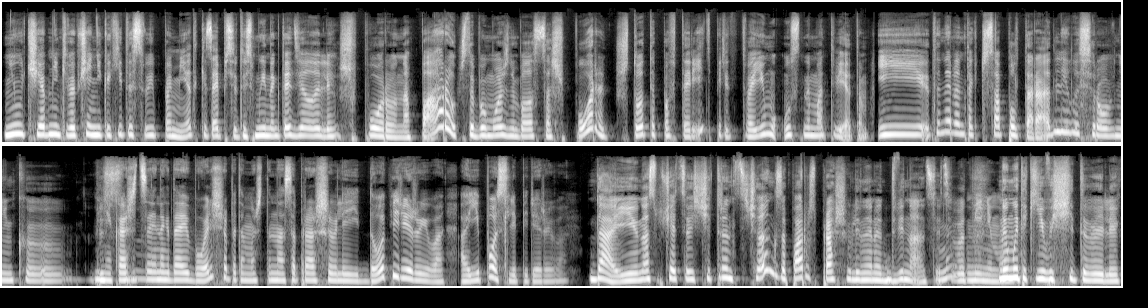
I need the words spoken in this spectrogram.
ни учебники, вообще ни какие-то свои пометки, записи. То есть мы иногда делали шпору на пару, чтобы можно было со шпоры что-то повторить перед твоим устным ответом. И это, наверное, так часа полтора длилось ровненько. Мне кажется, иногда и больше, потому что нас опрашивали и до перерыва, а и после перерыва. Да, и у нас, получается, из 14 человек за пару спрашивали, наверное, 12. Ну, вот. минимум. Ну, мы такие высчитывали.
